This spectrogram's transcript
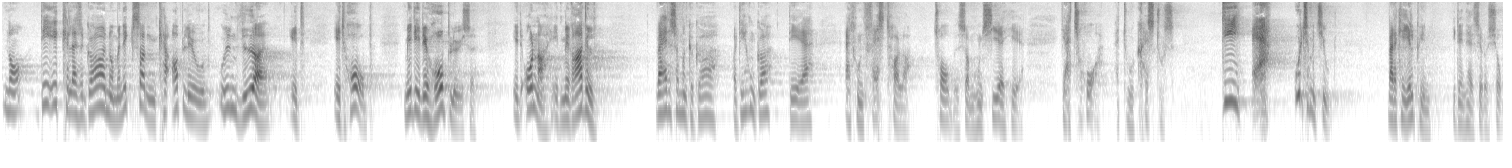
når det ikke kan lade sig gøre, når man ikke sådan kan opleve uden videre et, et håb, midt i det håbløse, et under, et mirakel? Hvad er det så, man kan gøre? Og det hun gør, det er, at hun fastholder troppet, som hun siger her. Jeg tror, at du er Kristus. Det er ultimativt, hvad der kan hjælpe hende i den her situation.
